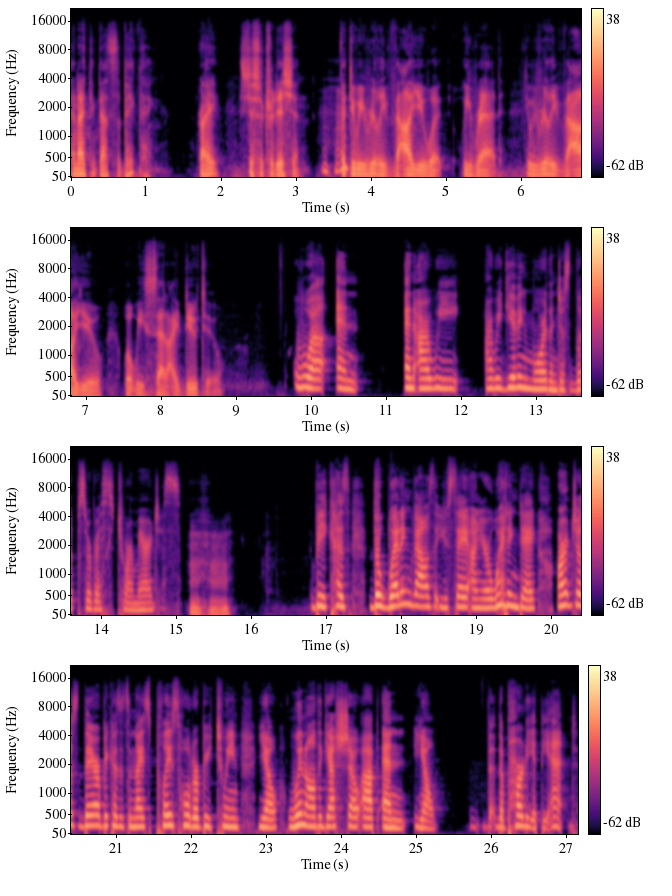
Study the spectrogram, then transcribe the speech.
And i think that's the big thing right? It's just a tradition. Mm-hmm. But do we really value what we read? Do we really value what we said I do to? Well, and and are we are we giving more than just lip service to our marriages? Mm-hmm. Because the wedding vows that you say on your wedding day aren't just there because it's a nice placeholder between you know when all the guests show up and you know the, the party at the end.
